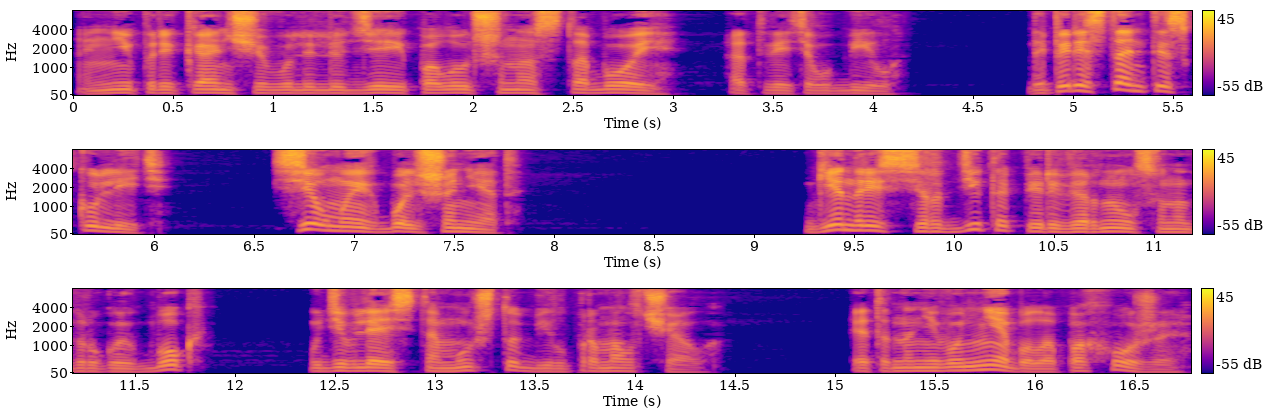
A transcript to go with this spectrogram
«Они приканчивали людей получше нас с тобой», — ответил Билл. «Да перестань ты скулить. Сил моих больше нет». Генри сердито перевернулся на другой бок, удивляясь тому, что Билл промолчал. Это на него не было похоже,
